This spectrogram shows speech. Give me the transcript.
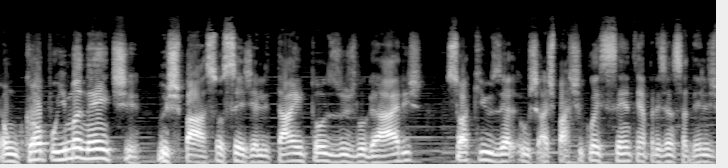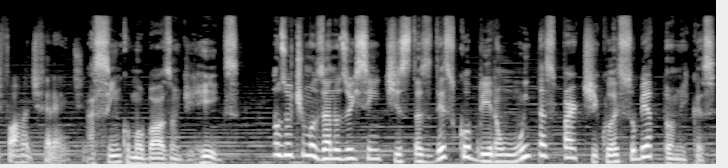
é um campo imanente no espaço, ou seja, ele está em todos os lugares, só que os, os, as partículas sentem a presença dele de forma diferente. Assim como o bóson de Higgs, nos últimos anos os cientistas descobriram muitas partículas subatômicas,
